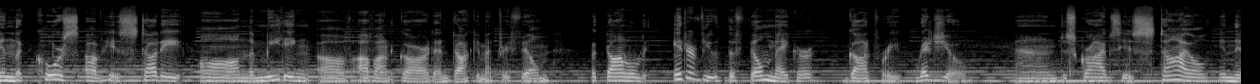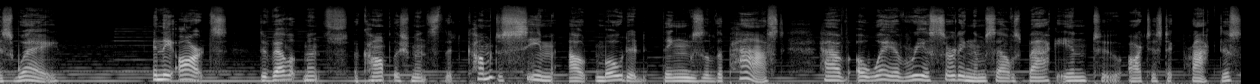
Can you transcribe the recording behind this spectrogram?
In the course of his study on the meeting of avant garde and documentary film, MacDonald interviewed the filmmaker Godfrey Reggio and describes his style in this way. In the arts, developments, accomplishments that come to seem outmoded, things of the past, have a way of reasserting themselves back into artistic practice,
